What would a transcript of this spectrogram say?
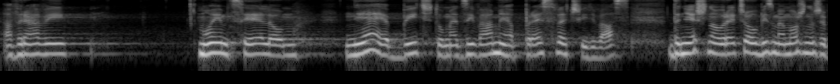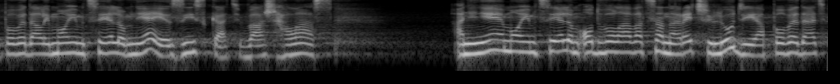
a vraví, môjim cieľom nie je byť tu medzi vami a presvedčiť vás. Dnešnou rečou by sme možno, že povedali, môjim cieľom nie je získať váš hlas. Ani nie je môjim cieľom odvolávať sa na reči ľudí a povedať,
